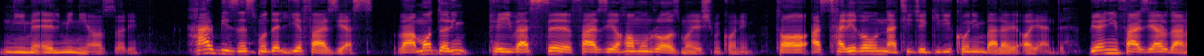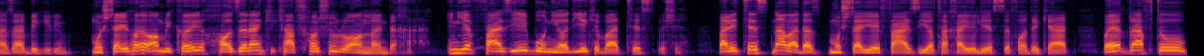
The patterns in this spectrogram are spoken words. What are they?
نیمه علمی نیاز داریم. هر business model یه فرضی است و ما داریم پیوسته فرضیه هامون رو آزمایش می‌کنیم تا از طریق اون نتیجه گیری کنیم برای آینده. بیاین این فرضیه رو در نظر بگیریم. مشتری های آمریکایی حاضرن که کفش هاشون رو آنلاین بخرن. این یه فرضیه بنیادیه که باید تست بشه. برای تست نباید از مشتری های فرضی یا تخیلی استفاده کرد. باید رفت و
